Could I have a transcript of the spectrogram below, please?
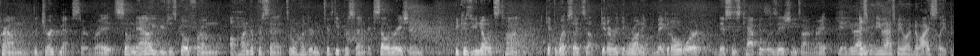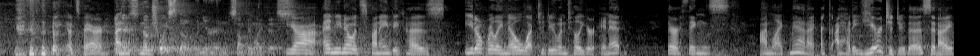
crowned the drink master, right? So now you just go from 100% to 150% acceleration because you know it's time. Get the websites up, get everything running, make it all work. This is capitalization time, right? Yeah, you asked And- me. You asked me when do I sleep? That's fair. And I- there's no choice though when you're in something like this. Yeah, and you know it's funny because you don't really know what to do until you're in it. There are things I'm like, man, I, I, I had a year to do this, and I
